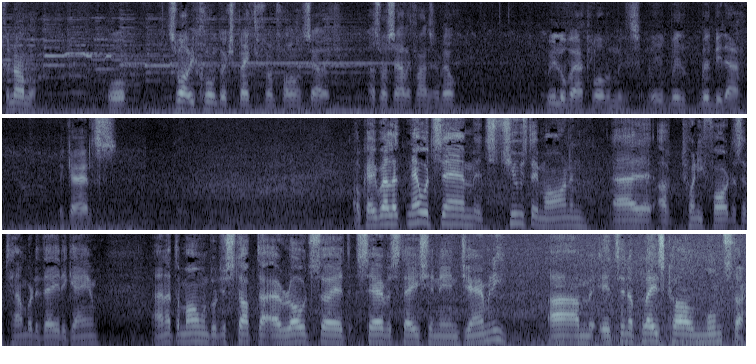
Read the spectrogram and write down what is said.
Phenomenal. Well, it's what we come to expect from following Celtic. That's what Celtic fans are about. We love our club and we'll, we'll, we'll be there, regardless. Okay, well now it's um, it's Tuesday morning uh, of 24th of September, the day of the game, and at the moment we're just stopped at a roadside service station in Germany. Um, it's in a place called Munster,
